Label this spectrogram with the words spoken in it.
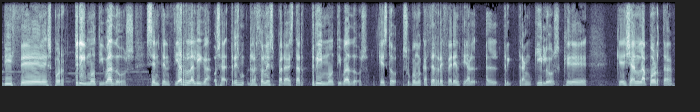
Dice Sport, trimotivados, sentenciar la liga. O sea, tres razones para estar trimotivados. Que esto supongo que hace referencia al, tranquilos que, que Jean Laporta,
